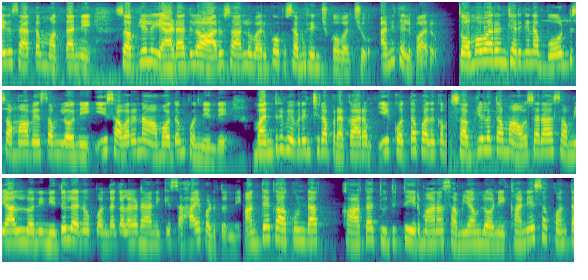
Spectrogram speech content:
ఐదు శాతం మొత్తాన్ని సభ్యులు ఏడాదిలో ఆరు సార్లు వరకు ఉపసంహరించుకోవచ్చు అని తెలిపారు. సోమవారం జరిగిన బోర్డు సమావేశంలోని ఈ సవరణ ఆమోదం పొందింది. మంత్రి వివరించిన ప్రకారం ఈ కొత్త పథకం సభ్యులు తమ అవసర సమయాల్లోని నిధులను పొందగలగడానికి సహాయపడుతుంది. అంతేకాకుండా ఖాతా తుది తీర్మాన సమయంలోని కనీస కొంత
